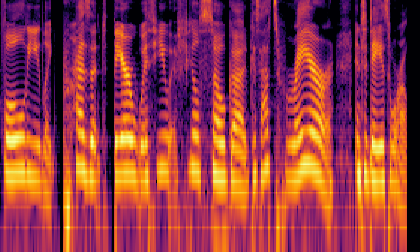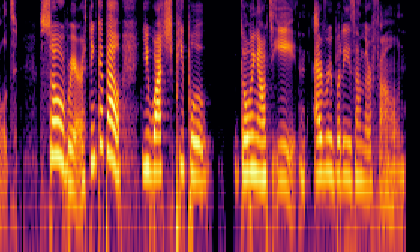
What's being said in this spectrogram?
fully like present there with you, it feels so good because that's rare in today's world. So rare. Think about you watch people going out to eat and everybody's on their phone.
